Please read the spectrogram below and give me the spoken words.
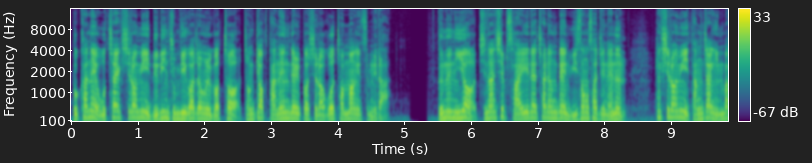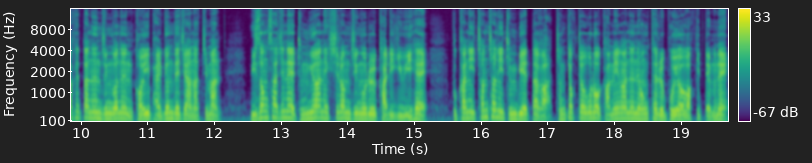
북한의 5차 핵실험이 느린 준비 과정을 거쳐 전격 단행될 것이라고 전망했습니다. 그는 이어 지난 14일에 촬영된 위성 사진에는 핵실험이 당장 임박했다는 증거는 거의 발견되지 않았지만 위성 사진의 중요한 핵실험 징후를 가리기 위해 북한이 천천히 준비했다가 전격적으로 감행하는 형태를 보여왔기 때문에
